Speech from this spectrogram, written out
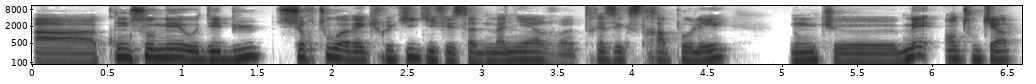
à consommer au début, surtout avec Ruki qui fait ça de manière euh, très extrapolée. Donc, mais en tout cas,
